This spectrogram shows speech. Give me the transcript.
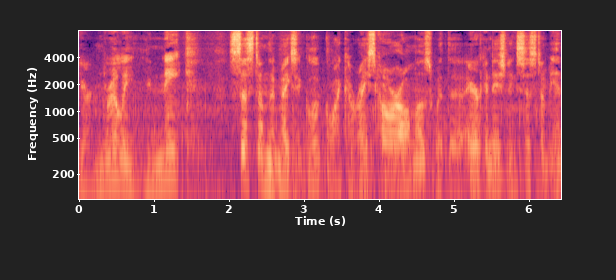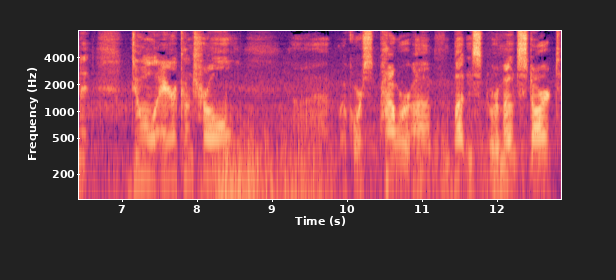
your really unique system that makes it look like a race car almost with the air conditioning system in it. Dual air control. Uh, course, power uh, button remote start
